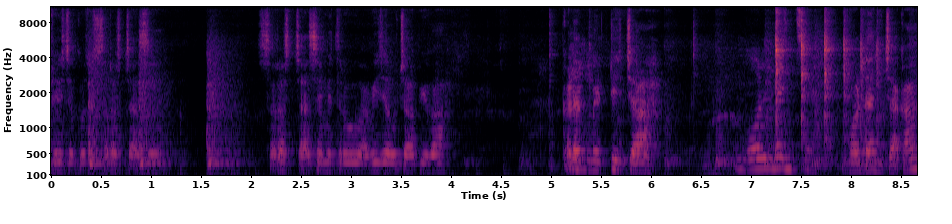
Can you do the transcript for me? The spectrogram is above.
જોઈ શકો છો સરસ ચા છે. સરસ ચા છે મિત્રો. આવી જાઓ ચા પીવા. કડક મીઠી ચા. ગોલ્ડન ચા. ગોલ્ડન ચા કા?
